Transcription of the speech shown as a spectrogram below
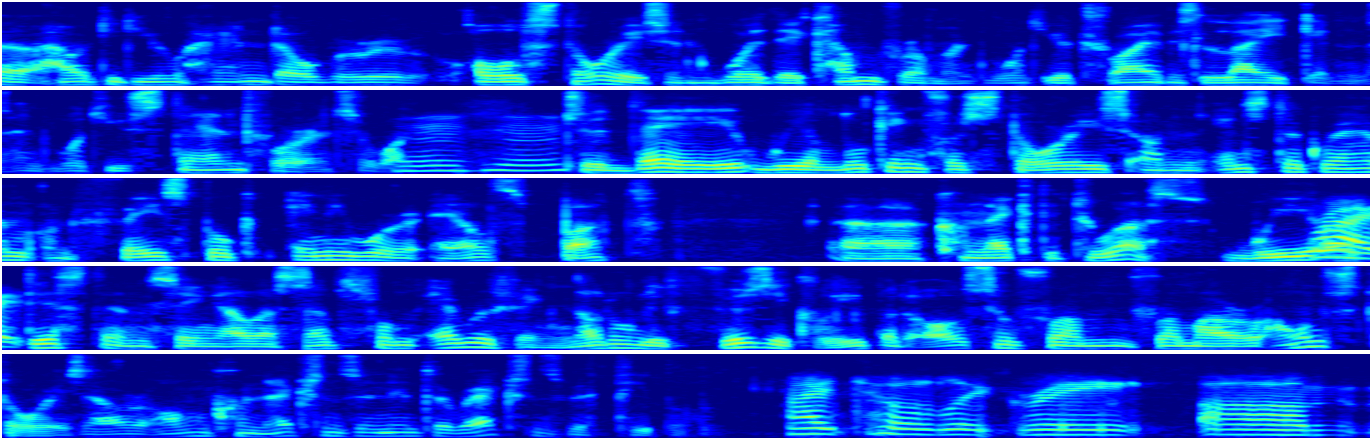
uh, how did you hand over old stories and where they come from and what your tribe is like and, and what you stand for and so on? hmm Today we are looking for stories on Instagram, on Facebook, anywhere else but uh, connected to us. We are distancing ourselves from everything, not only physically but also from from our own stories, our own connections and interactions with people. I totally agree. Um,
